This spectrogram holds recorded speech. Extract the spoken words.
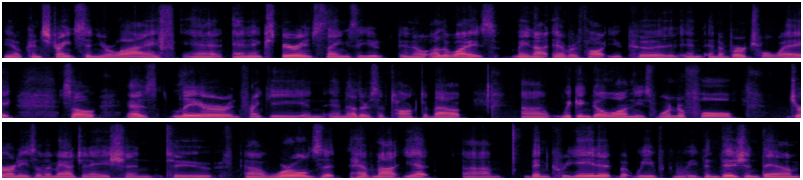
you know constraints in your life and and experience things that you you know otherwise may not ever thought you could in in a virtual way so as Lyre and Frankie and and others have talked about uh, we can go on these wonderful journeys of imagination to uh, worlds that have not yet um, been created, but we've we've envisioned them.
